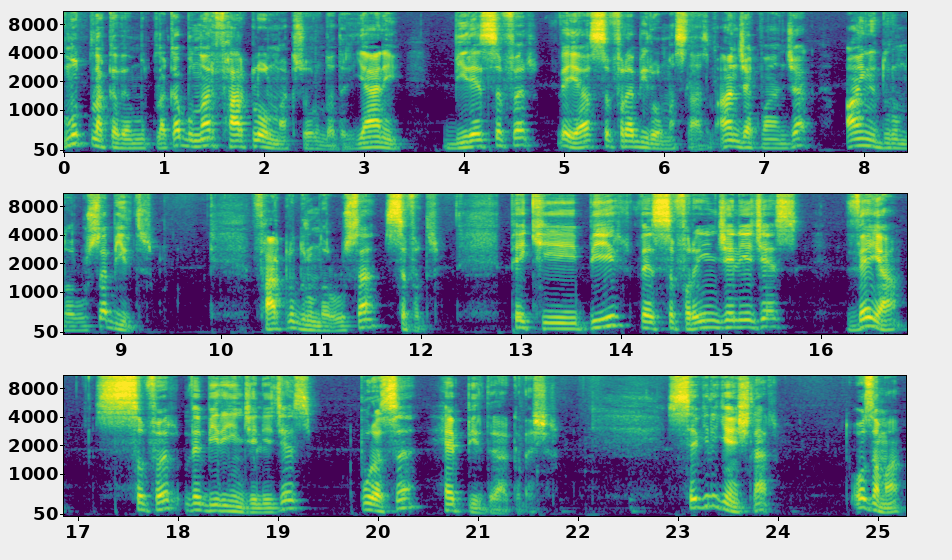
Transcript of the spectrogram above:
mutlaka ve mutlaka bunlar farklı olmak zorundadır. Yani 1'e 0 veya 0'a 1 olması lazım. Ancak ve ancak aynı durumlar olursa 1'dir. Farklı durumlar olursa 0'dır. Peki 1 ve 0'ı inceleyeceğiz veya 0 ve 1'i inceleyeceğiz. Burası hep 1'dir arkadaşlar. Sevgili gençler o zaman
